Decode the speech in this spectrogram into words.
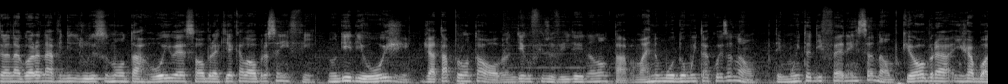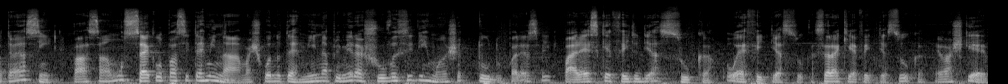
Entrando agora na Avenida Ulisses Montarroio, essa obra aqui é aquela obra sem fim. No dia de hoje, já está pronta a obra. No dia que eu fiz o vídeo ainda não estava, mas não mudou muita coisa não. Tem muita diferença não, porque obra em Jaboatão é assim. Passa um século para se terminar, mas quando termina, a primeira chuva se desmancha tudo. Parece, parece que é feito de açúcar. Ou é feito de açúcar? Será que é feito de açúcar? Eu acho que é.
